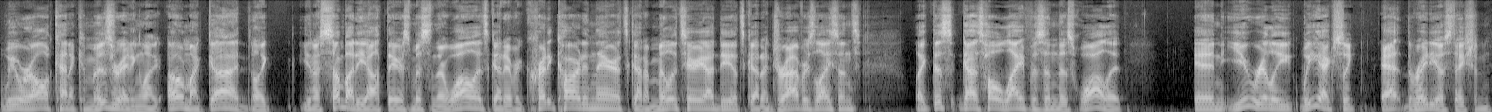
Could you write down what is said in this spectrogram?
we were all kind of commiserating, like, oh my God, like, you know, somebody out there is missing their wallet. It's got every credit card in there. It's got a military ID. It's got a driver's license. Like, this guy's whole life is in this wallet. And you really, we actually at the radio station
